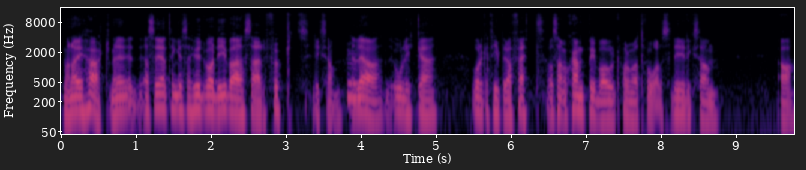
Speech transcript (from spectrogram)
Man har ju hört, men det- alltså jag tänker så här, hudvård det är ju bara så här fukt liksom. Mm. Eller ja, olika, olika typer av fett. Och schampo är ju bara olika former av tvål, så det är liksom, ja.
